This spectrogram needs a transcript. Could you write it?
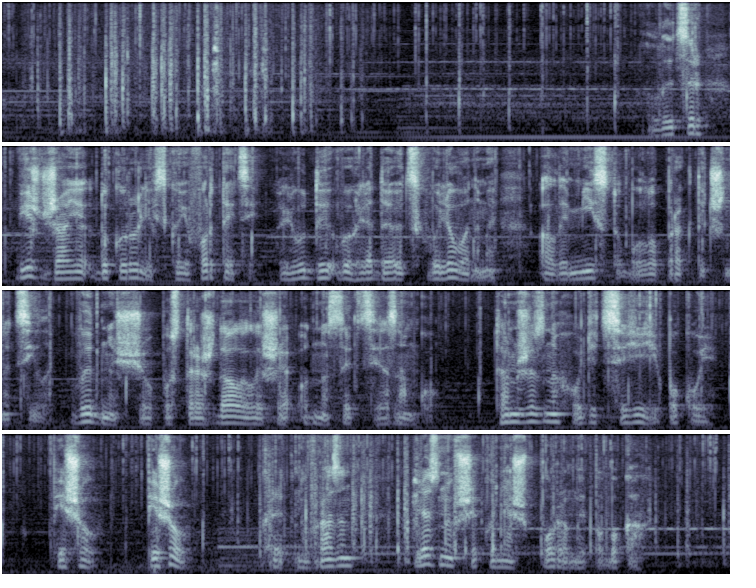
Лицар в'їжджає до королівської фортеці. Люди виглядають схвильованими, але місто було практично ціле. Видно, що постраждала лише одна секція замку. Там же знаходяться її покої. Пішов, пішов. крикнув Разан, лязнувши коня шпорами по боках.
